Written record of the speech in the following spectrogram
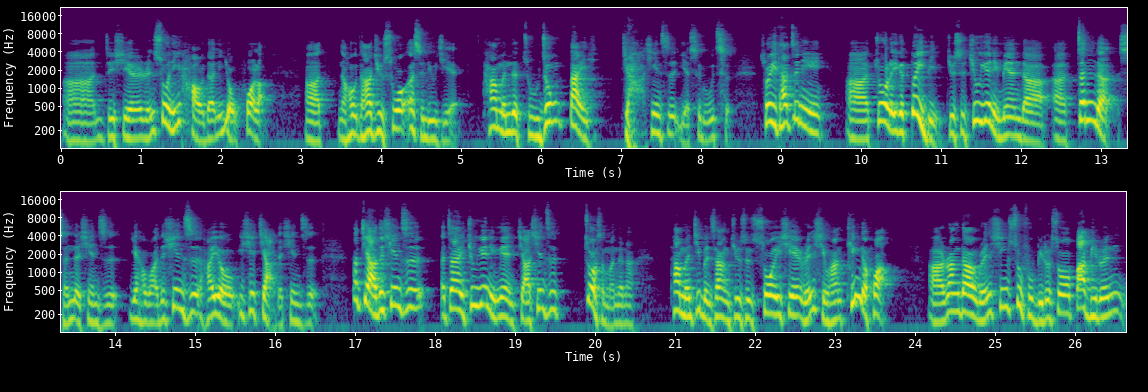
啊。这些人说你好的，你有货了啊。然后他就说二十六节，他们的祖宗带。假先知也是如此，所以他这里啊做了一个对比，就是旧约里面的呃真的神的先知耶和华的先知，还有一些假的先知。那假的先知呃在旧约里面，假先知做什么的呢？他们基本上就是说一些人喜欢听的话啊，让到人心束缚。比如说巴比伦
